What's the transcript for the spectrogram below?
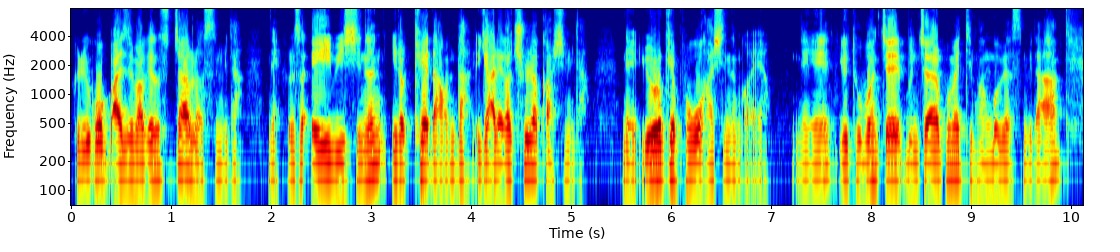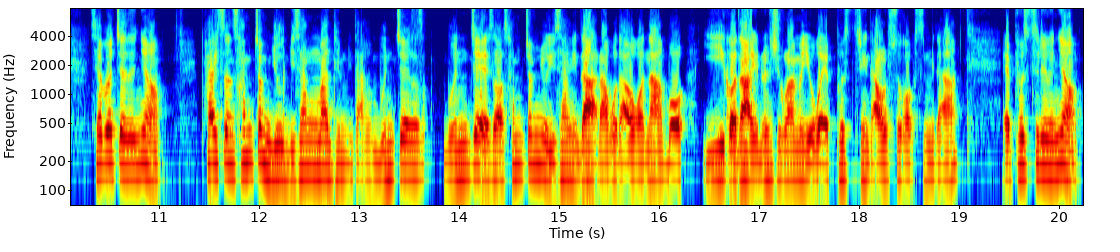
그리고 마지막에는 숫자를 넣습니다. 네. 그래서 A, B, C는 이렇게 나온다. 이게 아래가 출력 값입니다. 네. 요렇게 보고 가시는 거예요. 네. 이게 두 번째 문자 포매팅 방법이었습니다. 세 번째는요. 파이썬 3.6 이상만 됩니다. 문제에서 문제에서 3.6 이상이다 라고 나오거나 뭐 2거나 이런 식으로 하면 요거 F 스트링 나올 수가 없습니다. F 스트링은요.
